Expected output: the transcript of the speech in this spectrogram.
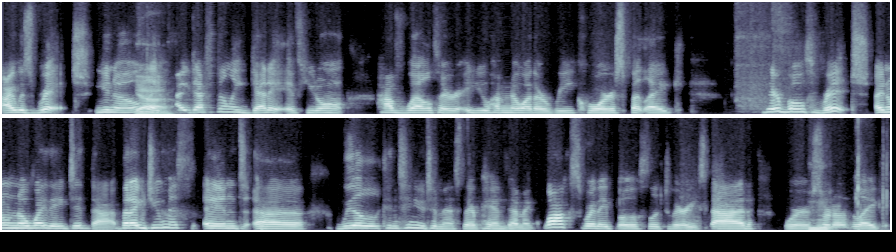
i was rich you know Yeah. like i definitely get it if you don't have wealth or you have no other recourse but like they're both rich i don't know why they did that but i do miss and uh we'll continue to miss their pandemic walks where they both looked very sad, were Mhm. sort of like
